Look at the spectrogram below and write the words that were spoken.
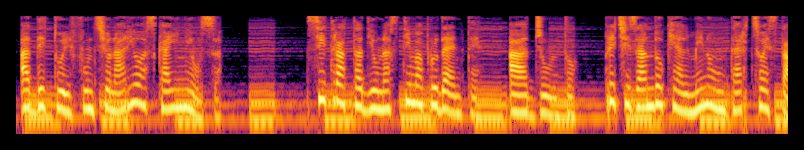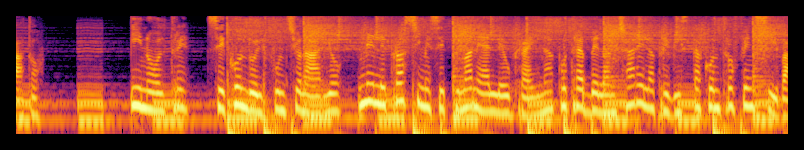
ha detto il funzionario a Sky News. Si tratta di una stima prudente, ha aggiunto, precisando che almeno un terzo è stato. Inoltre, secondo il funzionario, nelle prossime settimane l'Ucraina potrebbe lanciare la prevista controffensiva.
